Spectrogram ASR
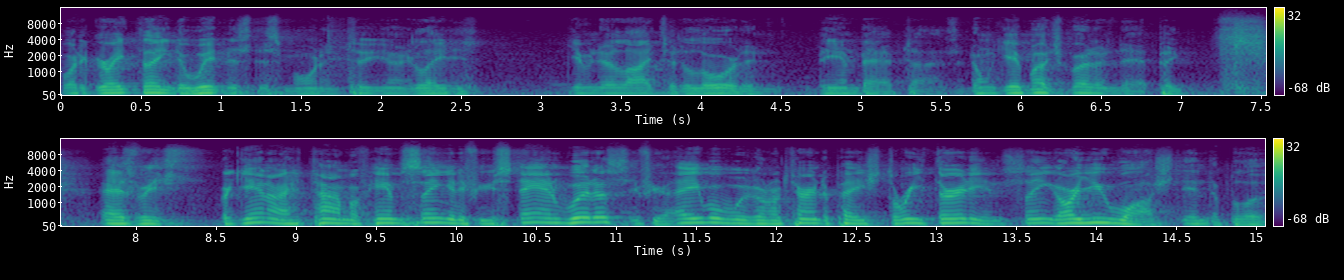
What a great thing to witness this morning. Two young ladies giving their life to the Lord and being baptized. It don't get much better than that, people. As we begin our time of hymn singing, if you stand with us, if you're able, we're going to turn to page 330 and sing, Are You Washed in the Blood?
